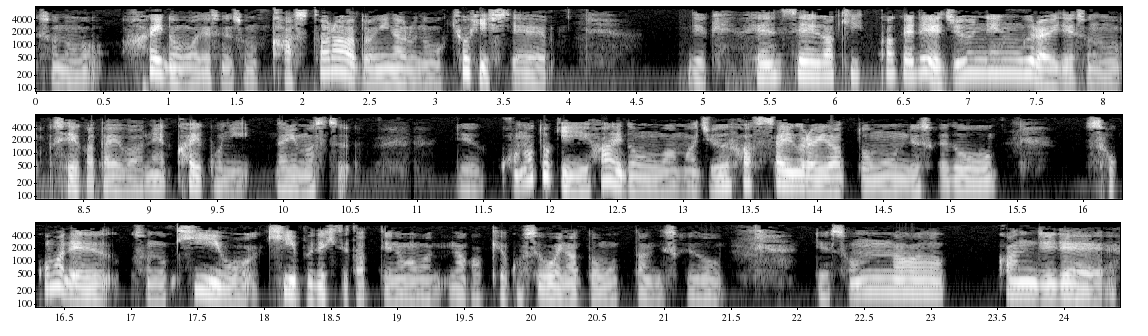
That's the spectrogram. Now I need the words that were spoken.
その、ハイドンはですね、そのカストラートになるのを拒否して、で、編成がきっかけで10年ぐらいでその聖歌隊はね、解雇になります。で、この時、ハイドンはまあ18歳ぐらいだと思うんですけど、そこまでそのキーをキープできてたっていうのがなんか結構すごいなと思ったんですけど、で、そんな感じで、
